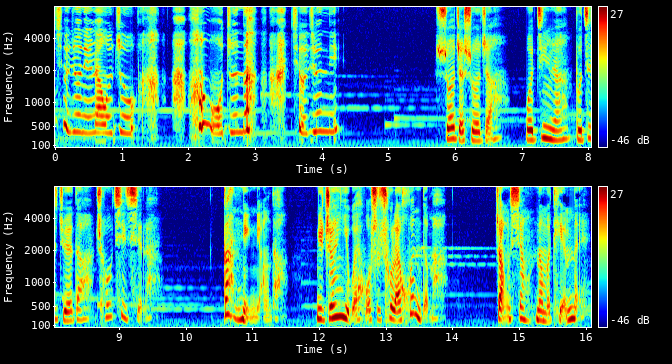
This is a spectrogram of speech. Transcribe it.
求求你让我走吧！我真的，求求你。说着说着，我竟然不自觉的抽泣起来。干你娘的！你真以为我是出来混的吗？长相那么甜美，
